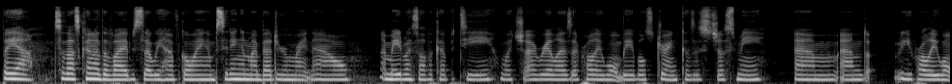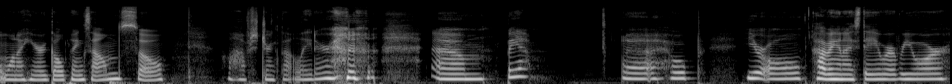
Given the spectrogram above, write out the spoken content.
But yeah, so that's kind of the vibes that we have going. I'm sitting in my bedroom right now. I made myself a cup of tea, which I realize I probably won't be able to drink because it's just me. Um, and you probably won't want to hear gulping sounds, so I'll have to drink that later. um, but yeah, uh, I hope you're all having a nice day wherever you are.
